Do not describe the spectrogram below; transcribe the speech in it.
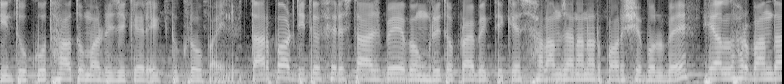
কিন্তু কোথাও তোমার রিজিকের এক টুকরো পাইনি। তারপর দ্বিতীয় ফেরেস্তা আসবে এবং মৃতপ্রায় ব্যক্তিকে সালাম জানানোর পর সে বলবে, হে আল্লাহর বান্দা,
